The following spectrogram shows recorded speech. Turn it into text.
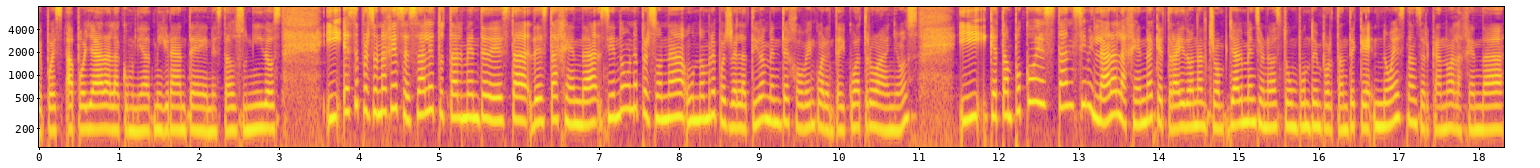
eh, pues apoyar a la comunidad migrante en Estados Unidos. Y este personaje se sale totalmente de esta, de esta agenda, siendo una persona, un hombre pues relativamente joven, 44 años, y que tampoco es tan similar a la agenda que trae Donald Trump. Ya mencionabas tú un punto importante que no es tan cercano a la agenda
